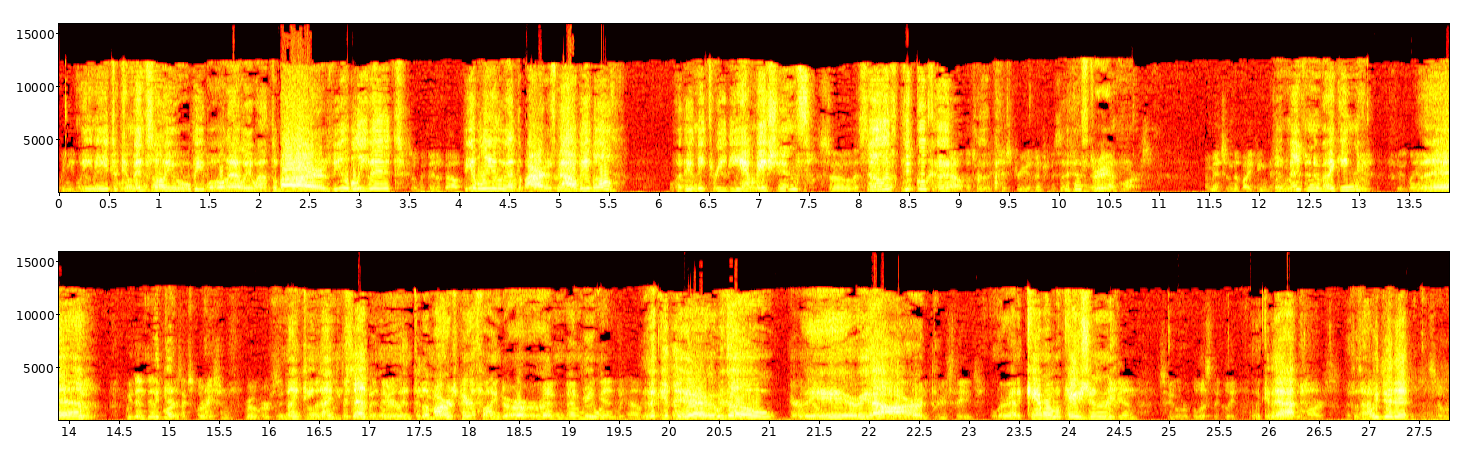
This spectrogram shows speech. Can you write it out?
we need we need to convince all you people that we went to Mars. Do you believe it? So within about. Do you believe we went to Mars now, people? What do you need 3D animations? So let's So take a let's look at- the sort of history of to history. at Mars. I mentioned the Viking mission. Imagine the Viking. So it landed- Yeah. So we then did We Mars did- exploration rovers. In So let's take a look 1997, at we went to the Mars Pathfinder, and, and we Again, we have- look at there. Here we go. Here we are. We're at a camera Straight location. to, or ballistically. Look at that. Mars. This is how we did it. So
